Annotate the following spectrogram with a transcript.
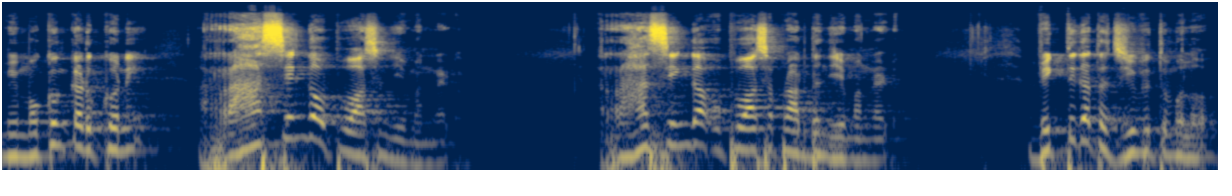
మీ ముఖం కడుక్కొని రహస్యంగా ఉపవాసం చేయమన్నాడు. రహస్యంగా ఉపవాస ప్రార్థన చేయమన్నాడు. వ్యక్తిగత జీవితంలో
